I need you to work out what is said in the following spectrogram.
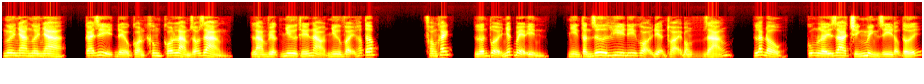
Ngươi nha ngươi nha, cái gì đều còn không có làm rõ ràng, làm việc như thế nào như vậy hấp tấp. Phòng khách, lớn tuổi nhất bể ỉn, nhìn Tần Dư Hi đi gọi điện thoại bóng dáng, lắc đầu, cũng lấy ra chính mình di động tới,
